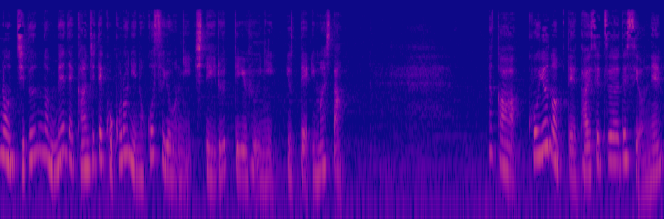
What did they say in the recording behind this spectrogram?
の自分の目で感じて心に残すようにしているっていうふうに言っていました。なんかこういうのって大切ですよね。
